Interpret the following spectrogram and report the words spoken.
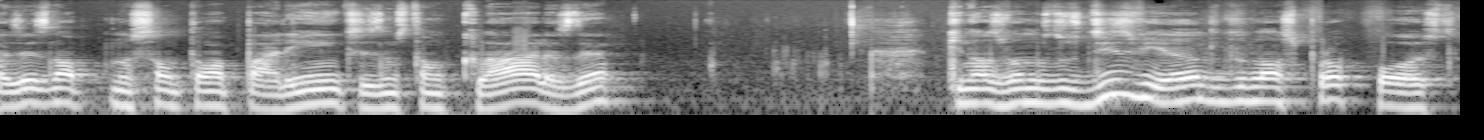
às vezes não, não são tão aparentes, não estão claras, né? Que nós vamos nos desviando do nosso propósito.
